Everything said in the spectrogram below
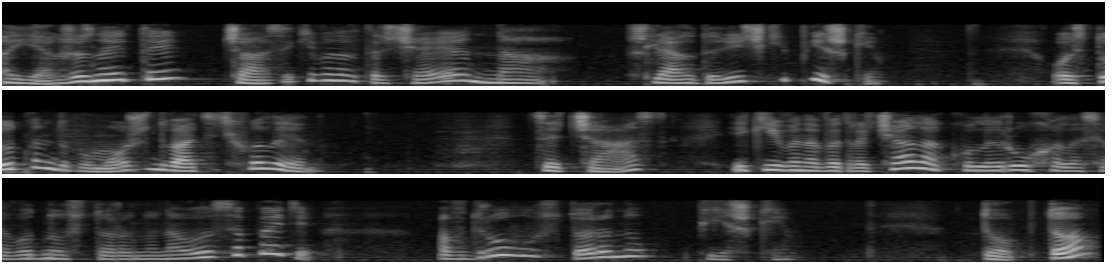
А як же знайти час, який вона витрачає на шлях до річки пішки? Ось тут нам допоможе 20 хвилин. Це час, який вона витрачала, коли рухалася в одну сторону на велосипеді, а в другу сторону пішки. Тобто,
